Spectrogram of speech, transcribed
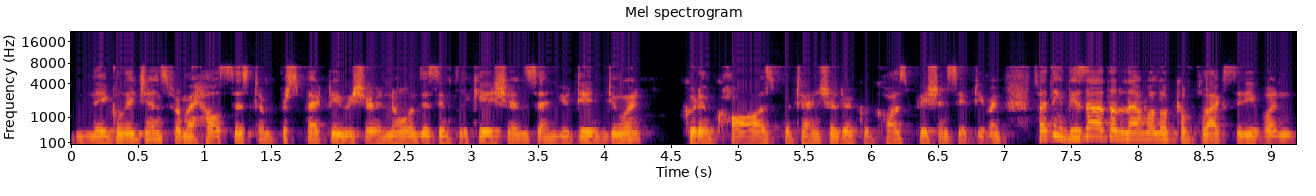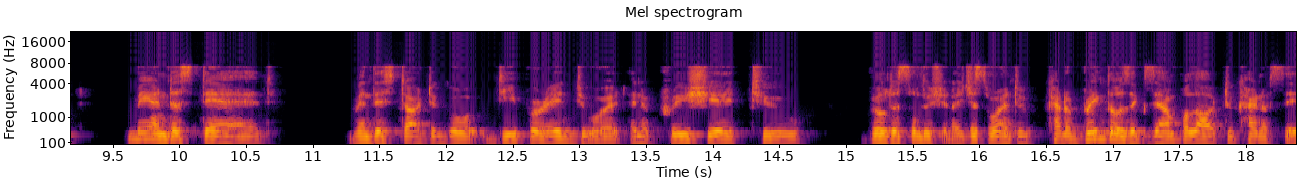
negligence from a health system perspective. We should have known these implications, and you didn't do it could have caused potential or could cause patient safety events. So I think these are the level of complexity one may understand when they start to go deeper into it and appreciate to build a solution. I just wanted to kind of bring those example out to kind of say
